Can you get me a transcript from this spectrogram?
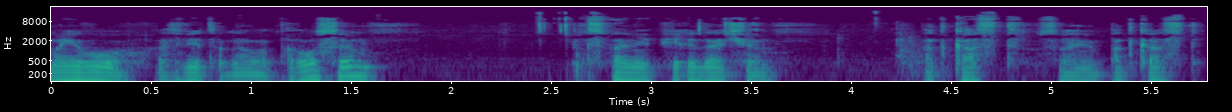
моего ответа на вопросы. С вами передача подкаст, с вами подкаст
